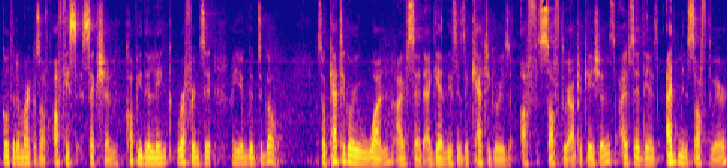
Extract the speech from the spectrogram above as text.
go to the Microsoft Office section, copy the link, reference it, and you're good to go. So category one, I've said, again, this is the categories of software applications. I've said there's admin software,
